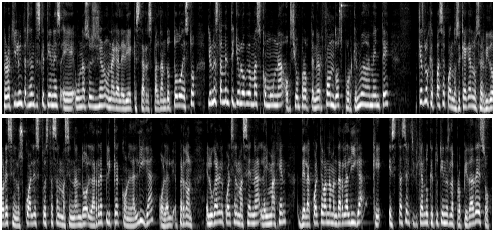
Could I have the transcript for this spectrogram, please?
Pero aquí lo interesante es que tienes eh, una asociación, una galería que está respaldando todo esto. Y honestamente yo lo veo más como una opción para obtener fondos, porque nuevamente ¿Qué es lo que pasa cuando se caigan los servidores en los cuales tú estás almacenando la réplica con la liga, o la, perdón, el lugar en el cual se almacena la imagen de la cual te van a mandar la liga que está certificando que tú tienes la propiedad de eso?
